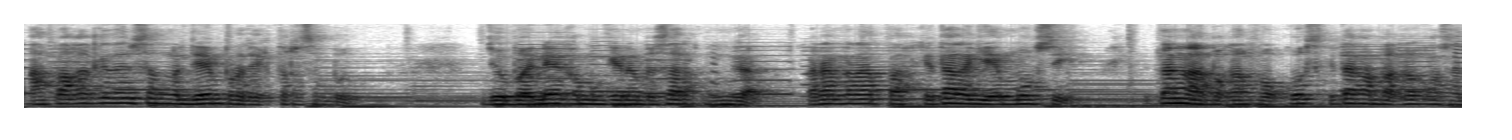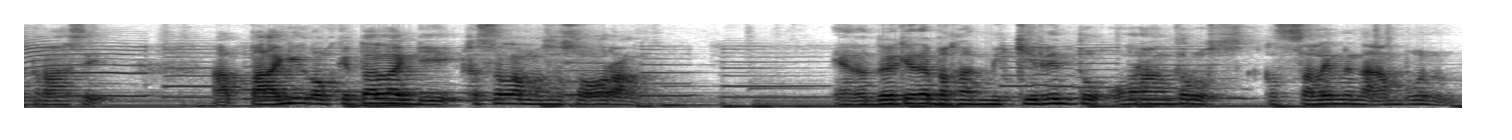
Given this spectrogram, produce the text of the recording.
Apakah kita bisa ngerjain proyek tersebut? Jawabannya kemungkinan besar enggak. Karena kenapa? Kita lagi emosi. Kita nggak bakal fokus kita nggak bakal konsentrasi. Apalagi kalau kita lagi kesel sama seseorang. Yang kedua kita bakal mikirin tuh orang terus. Keselnya minta ampun.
